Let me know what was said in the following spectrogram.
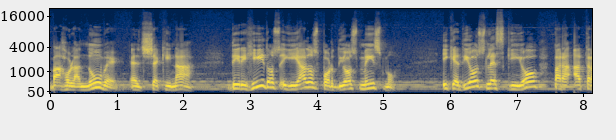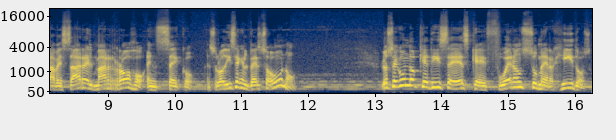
bajo la nube, el Shekinah, dirigidos y guiados por Dios mismo, y que Dios les guió para atravesar el mar rojo en seco. Eso lo dice en el verso 1. Lo segundo que dice es que fueron sumergidos,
